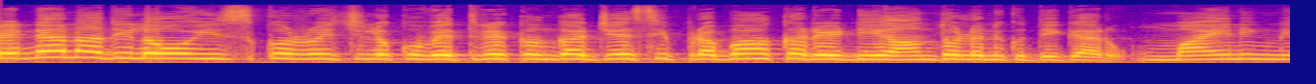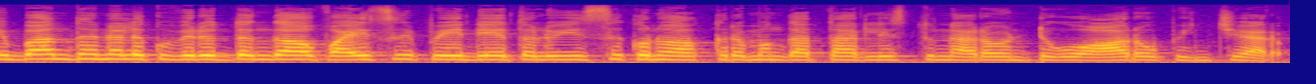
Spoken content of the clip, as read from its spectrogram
పెన్నా నదిలో ఇసుక రీచ్లకు వ్యతిరేకంగా జేసీ ప్రభాకర్ రెడ్డి ఆందోళనకు దిగారు. మైనింగ్ నిబంధనలకు విరుద్ధంగా వైసీపీ నేతలు ఇసుకను అక్రమంగా తరలిస్తున్నారు అంటూ ఆరోపించారు.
